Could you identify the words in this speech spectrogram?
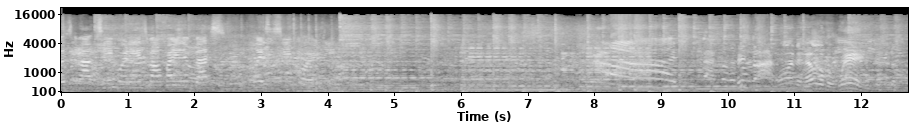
it's about skateboarding, it's about finding the best place to skateboard. He's back! One hell of a wing.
